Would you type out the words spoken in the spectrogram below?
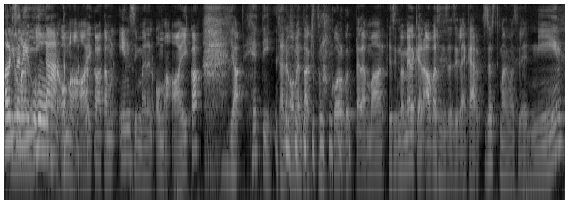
Oliko se ilman niin uhu? mitään omaa aikaa. Tämä on ensimmäinen oma aika. Ja heti tänne oven taakse tullut kolkuttelemaan. Ja sitten mä melkein avasin sen silleen kärttisesti. Mä olin vaan silleen niin.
